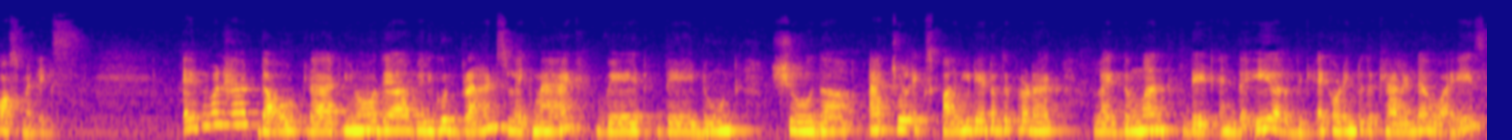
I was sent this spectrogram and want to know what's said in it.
cosmetics everyone have a doubt that you know there are very good brands like MAC where they don't show the actual expiry date of the product like the month date and the year of the, according to the calendar wise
